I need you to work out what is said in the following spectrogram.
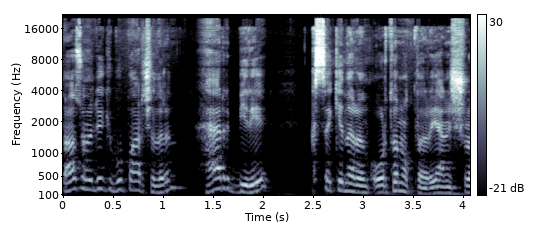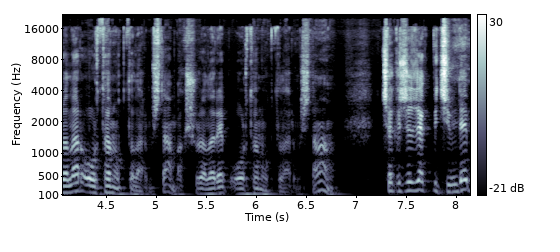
Daha sonra diyor ki bu parçaların her biri kısa kenarın orta noktaları yani şuralar orta noktalarmış. Tamam bak şuralar hep orta noktalarmış tamam mı? Çakışacak biçimde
